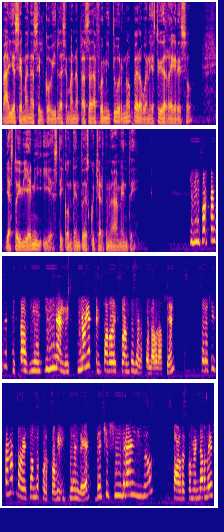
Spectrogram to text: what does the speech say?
varias semanas el COVID, la semana pasada fue mi turno, pero bueno, ya estoy de regreso, ya estoy bien y, y estoy contento de escucharte nuevamente. Y lo importante es que estás bien. Y mira, Luis, no había pensado esto antes de la colaboración, pero si están atravesando por COVID y quieren leer, de hecho es un gran libro para recomendarles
